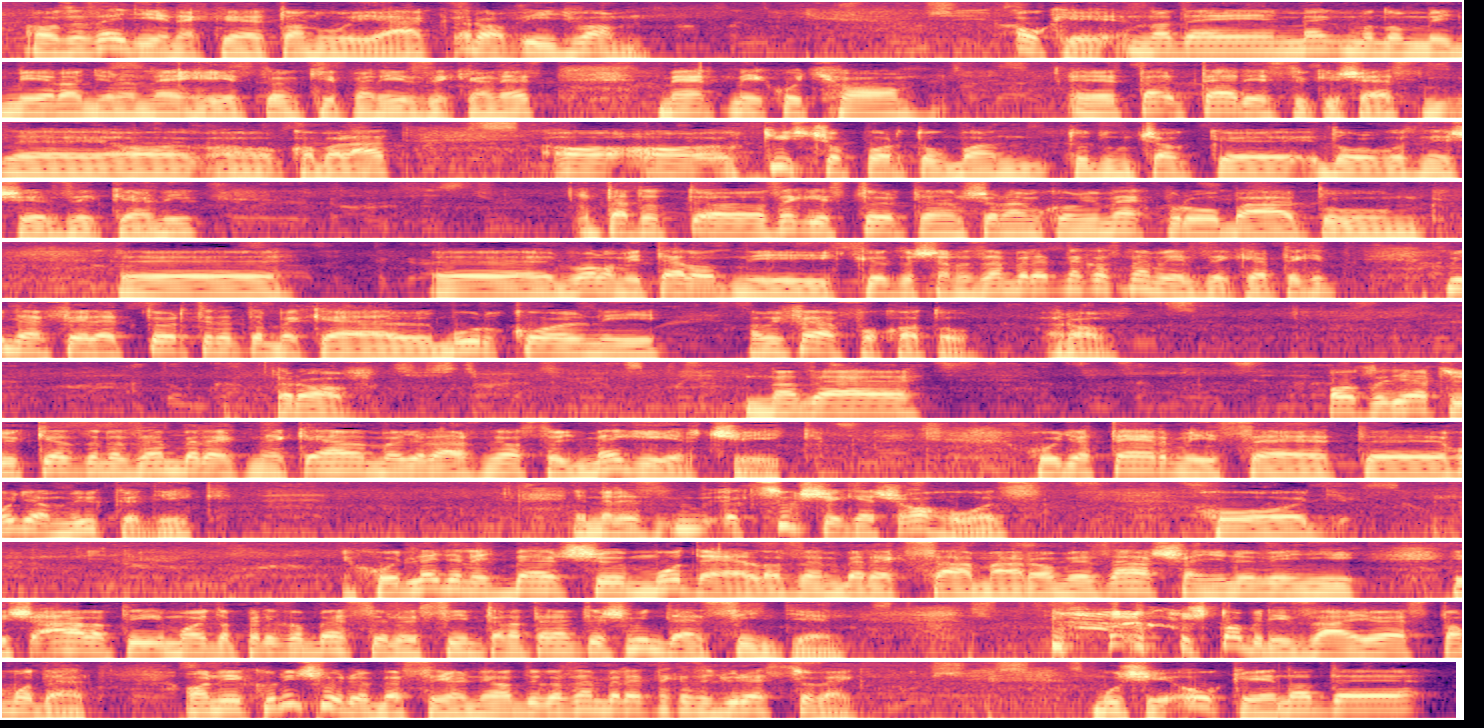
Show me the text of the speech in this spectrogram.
az az egyének tanulják, Rav, így van. Oké, okay, na de én megmondom hogy miért annyira nehéz tulajdonképpen érzékelni ezt, mert még hogyha e, terjesztjük is ezt, e, a, a kabalát, a, a kis csoportokban tudunk csak e, dolgozni és érzékelni. Tehát az egész történelem során, amikor mi megpróbáltunk valamit eladni közösen az embereknek, azt nem érzékeltek. Itt mindenféle történetebe kell burkolni, ami felfogható. Rav. Rav. Na de az, hogy el tudjuk kezdeni az embereknek elmagyarázni azt, hogy megértsék, hogy a természet hogyan működik, mert ez szükséges ahhoz, hogy hogy legyen egy belső modell az emberek számára, ami az ásványi, növényi és állati, majd a pedig a beszélő szinten, a teremtés minden szintjén stabilizálja ezt a modellt. Anélkül nincs miről beszélni, addig az embereknek ez egy üres szöveg. Musi, oké, okay, na de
